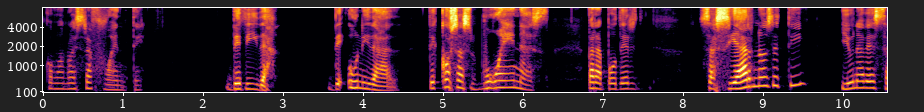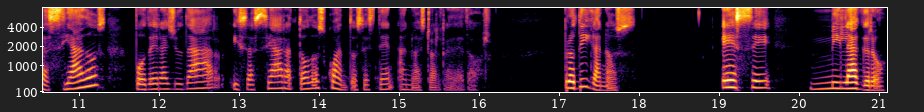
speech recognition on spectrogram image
como nuestra fuente de vida, de unidad, de cosas buenas para poder saciarnos de ti y una vez saciados poder ayudar y saciar a todos cuantos estén a nuestro alrededor. Prodíganos ese milagro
